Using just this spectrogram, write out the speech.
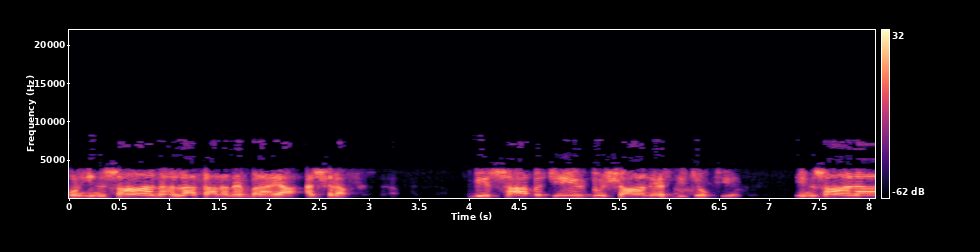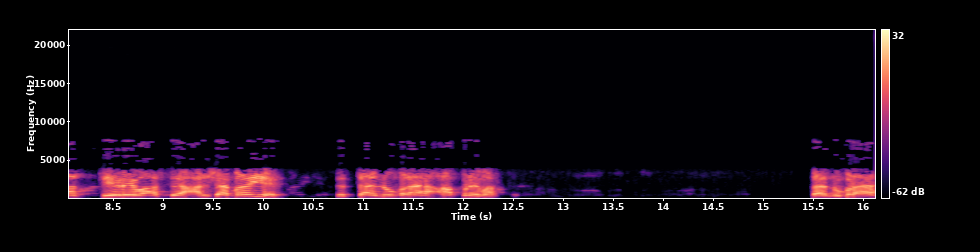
ہوں انسان اللہ تعالی نے بنایا اشرف بھی سب چیز تو شان اس دی چوکی ہے۔ انسان تیرے واسطے ہر شہ بنائی ہے تینو بنایا اپنے واسطے۔ تینو بنایا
